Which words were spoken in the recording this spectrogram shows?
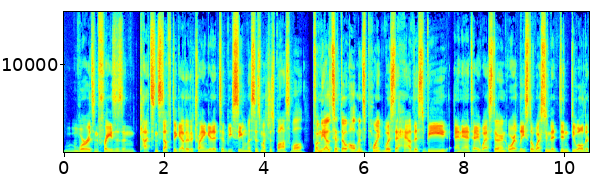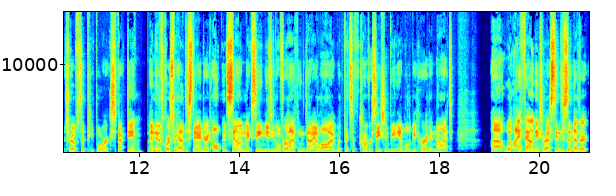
words and phrases and cuts and stuff together to try and get it to be seamless as much as possible. From the outset, though, Altman's point was to have this be an anti Western, or at least a Western that didn't do all the tropes that people were expecting. And then, of course, we have the standard Altman sound mixing using overlapping dialogue with bits of conversation being able to be heard and not. Uh, what I found interesting, this is another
